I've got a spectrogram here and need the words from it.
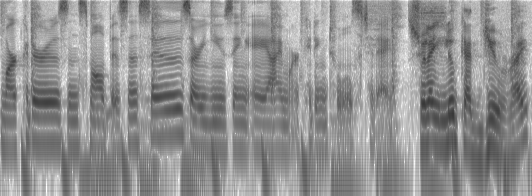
marketers and small businesses are using AI marketing tools today. Should I look at you, right?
